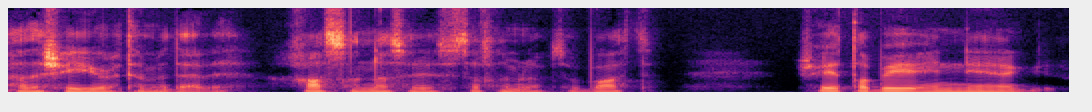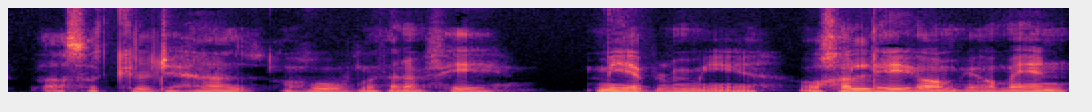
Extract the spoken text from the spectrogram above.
هذا شيء يعتمد عليه خاصة الناس اللي تستخدم اللابتوبات. شيء طبيعي إني أصك الجهاز وهو مثلا فيه مية بالمية وأخليه يوم يومين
